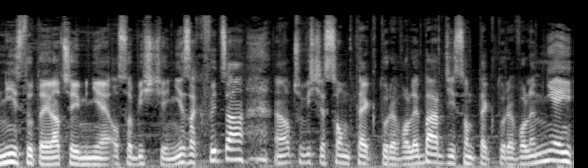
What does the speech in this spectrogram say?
Nic tutaj raczej mnie osobiście nie zachwyca. E, oczywiście są te, które wolę bardziej, są te, które wolę mniej.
